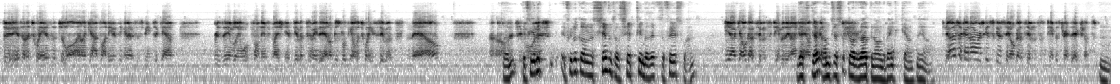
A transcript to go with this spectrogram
the 30th and the 20th of July, and I can't find anything in our suspense account resembling what from the information you've given to me there, and I'm just looking on the 27th now. Oh, Um, if you look. If you look on the 7th of September, that's the first one. Yeah, okay, I'll go 7th September then, okay. That's that. I'm just got it open on the bank account now. No, it's okay, no worries, just give us a I'll go 7th September's transactions. Hmm.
